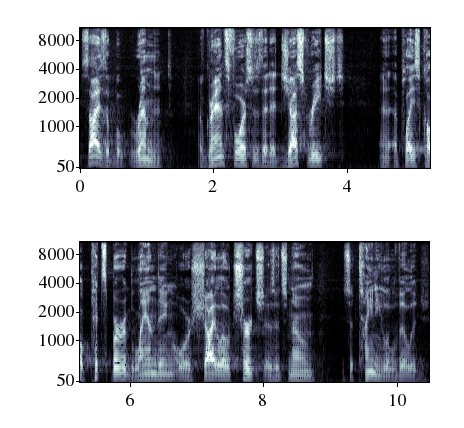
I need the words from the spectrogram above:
sizable remnant of Grant's forces that had just reached a place called Pittsburg Landing or Shiloh Church as it's known. It's a tiny little village.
